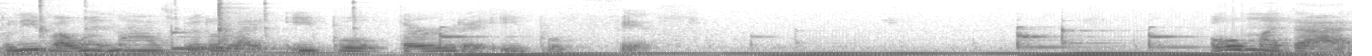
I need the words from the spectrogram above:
believe I went in the hospital like April 3rd or April 5th. Oh my gosh.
